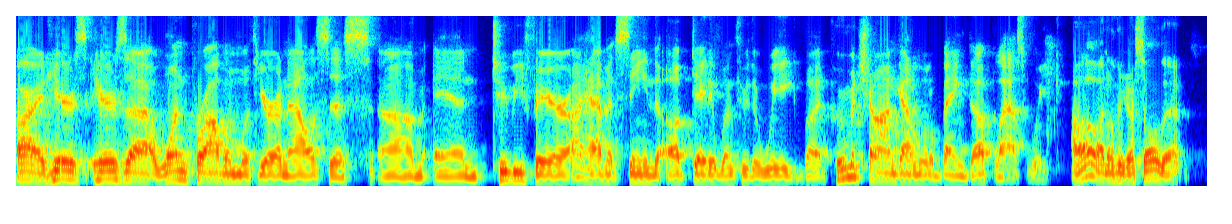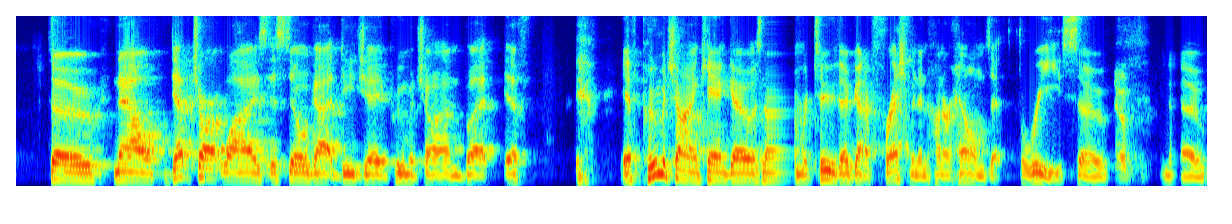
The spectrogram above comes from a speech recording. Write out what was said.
All right, here's here's uh, one problem with your analysis. Um, and to be fair, I haven't seen the updated one through the week, but Phommachanh got a little banged up last week. Oh, I don't think I saw that. So now depth chart wise, it still got DJ Puma Chan, but if if Phommachanh can't go as number two, they've got a freshman in Hunter Helms at three. So, you know,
